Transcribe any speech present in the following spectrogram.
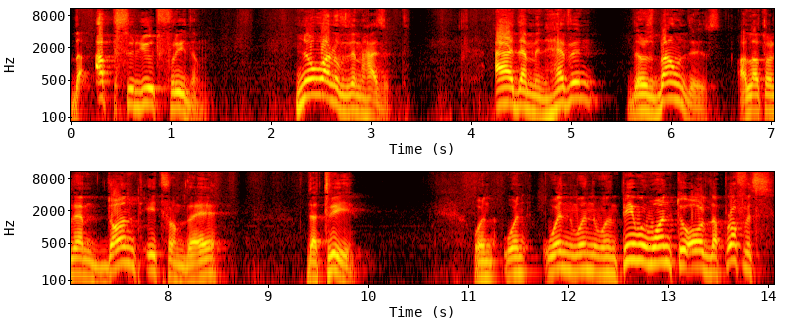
the absolute freedom. No one of them has it. Adam in heaven, there's boundaries. Allah told them, don't eat from the, the tree. When, when, when, when, when people went to all the prophets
